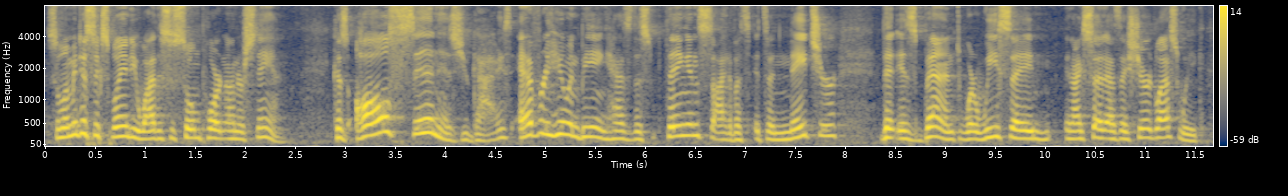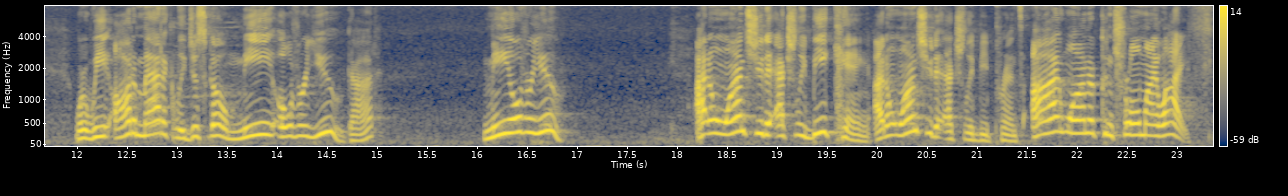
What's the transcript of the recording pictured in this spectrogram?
So let me just explain to you why this is so important to understand. Because all sin is, you guys, every human being has this thing inside of us. It's a nature that is bent where we say, and I said, as I shared last week, where we automatically just go, me over you, God. Me over you. I don't want you to actually be king. I don't want you to actually be prince. I want to control my life.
